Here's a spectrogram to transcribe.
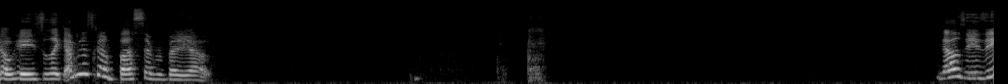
Okay, so like, I'm just gonna bust everybody out. That was easy.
